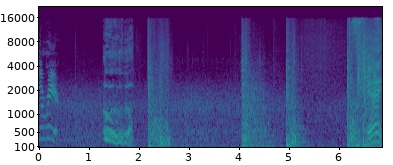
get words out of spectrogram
Taking the rear! Okay.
